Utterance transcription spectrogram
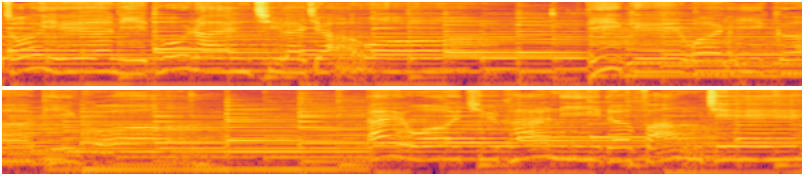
昨夜你突然起来叫我，递给我一个苹果，带我去看你的房间。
